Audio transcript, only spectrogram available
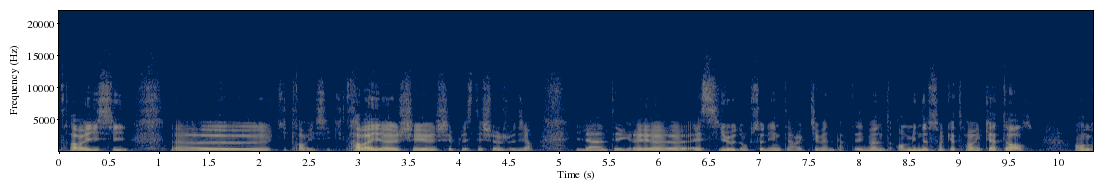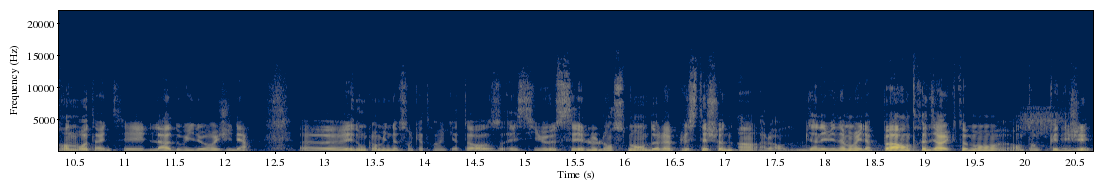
travaille ici, qu'il travaille ici, qu'il travaille chez, chez PlayStation, je veux dire. Il a intégré SIE, donc Sony Interactive Entertainment, en 1994 en Grande-Bretagne, c'est là d'où il est originaire. Euh, et donc en 1994, SIE, c'est le lancement de la PlayStation 1. Alors bien évidemment, il n'a pas rentré directement euh, en tant que PDG.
